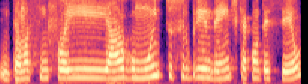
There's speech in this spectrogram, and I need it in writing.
Então, assim, foi algo muito surpreendente que aconteceu.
